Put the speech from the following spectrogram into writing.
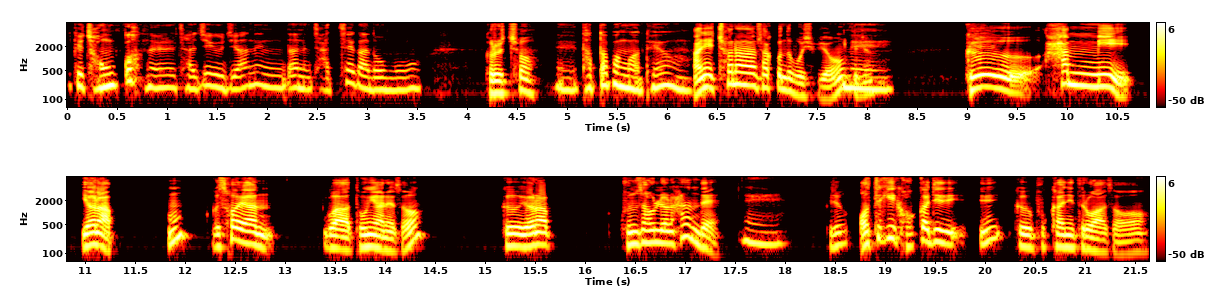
이렇게 정권을 좌지우지하는다는 자체가 너무 그렇죠. 네, 답답한 것 같아요. 아니 천안함 사건도 보십시오, 그죠? 네. 그 한미 연합, 응? 그 서해안과 동해안에서 그 연합 군사 훈련을 하는데, 네. 그죠? 어떻게 거기까지 이? 그 북한이 들어와서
